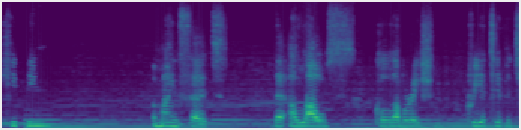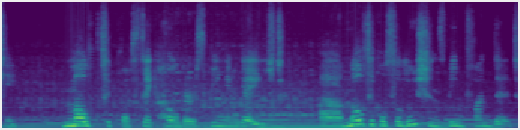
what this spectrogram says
Keeping a mindset that allows collaboration creativity, multiple stakeholders being engaged, uh, multiple solutions being funded,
